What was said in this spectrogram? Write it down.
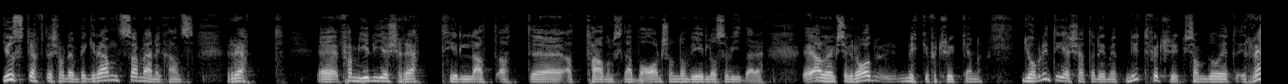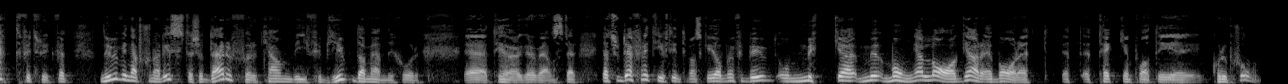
Just eftersom den begränsar människans rätt, eh, familjers rätt till att, att, eh, att ta hand om sina barn som de vill och så vidare. I allra högsta grad mycket förtryckande. Jag vill inte ersätta det med ett nytt förtryck som då är ett rätt förtryck. För att nu är vi nationalister så därför kan vi förbjuda människor eh, till höger och vänster. Jag tror definitivt inte man ska jobba med förbud och mycket, många lagar är bara ett, ett, ett tecken på att det är korruption.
